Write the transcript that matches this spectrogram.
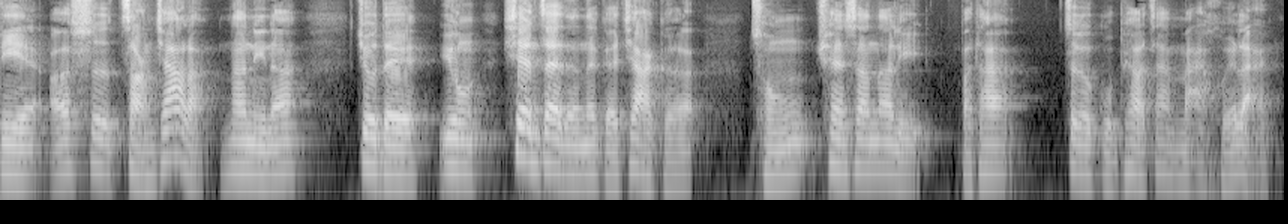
跌，而是涨价了，那你呢就得用现在的那个价格从券商那里把它这个股票再买回来，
